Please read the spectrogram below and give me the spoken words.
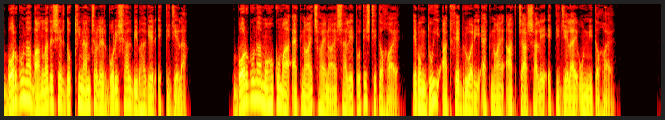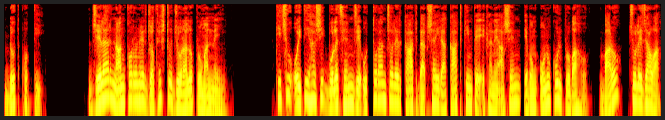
বরগুনা বাংলাদেশের দক্ষিণাঞ্চলের বরিশাল বিভাগের একটি জেলা। বরগুনা মহকুমা এক নয় ছয় নয় সালে প্রতিষ্ঠিত হয় এবং দুই আট ফেব্রুয়ারি এক নয় আট চার সালে একটি জেলায় উন্নীত হয়। ব্যুৎপত্তি। জেলার নামকরণের যথেষ্ট জোরালো প্রমাণ নেই। কিছু ঐতিহাসিক বলেছেন যে উত্তরাঞ্চলের কাঠ ব্যবসায়ীরা কাঠ কিনতে এখানে আসেন এবং অনুকূল প্রবাহ, বারো, চলে যাওয়া,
